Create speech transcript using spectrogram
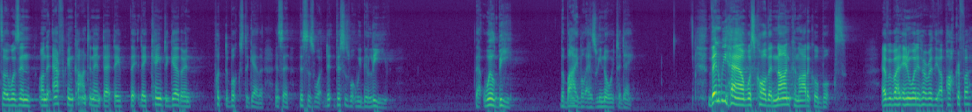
So it was in on the African continent that they, they, they came together and put the books together and said, this is what, this is what we believe that will be the Bible as we know it today. Then we have what's called the non-canonical books. Everybody, anyone has heard of the Apocrypha?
